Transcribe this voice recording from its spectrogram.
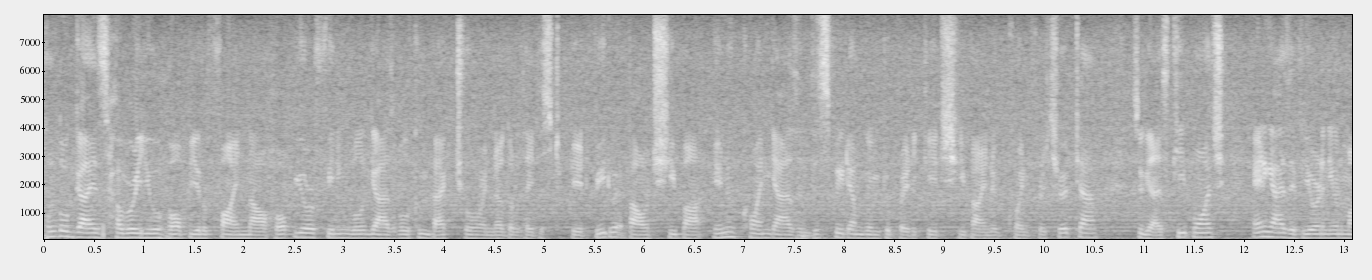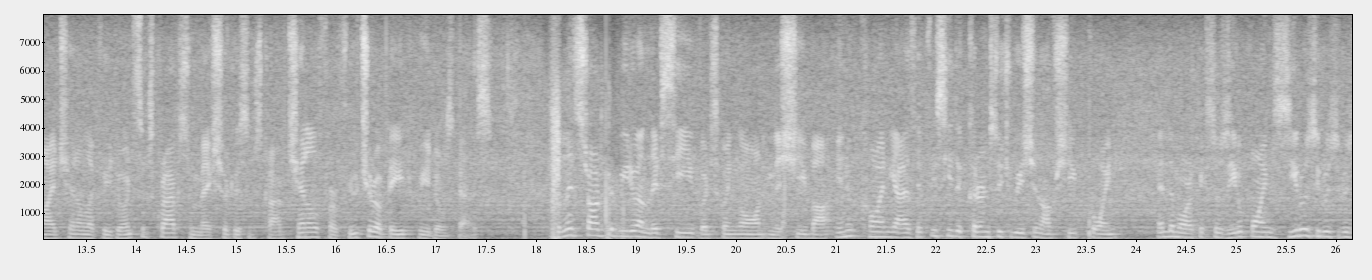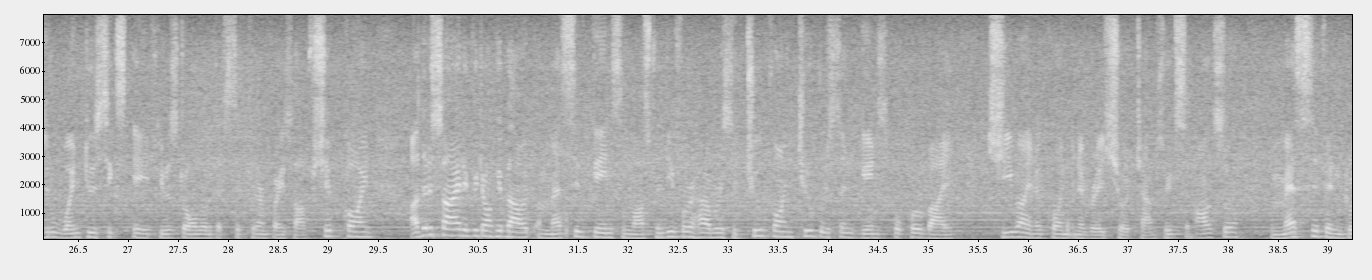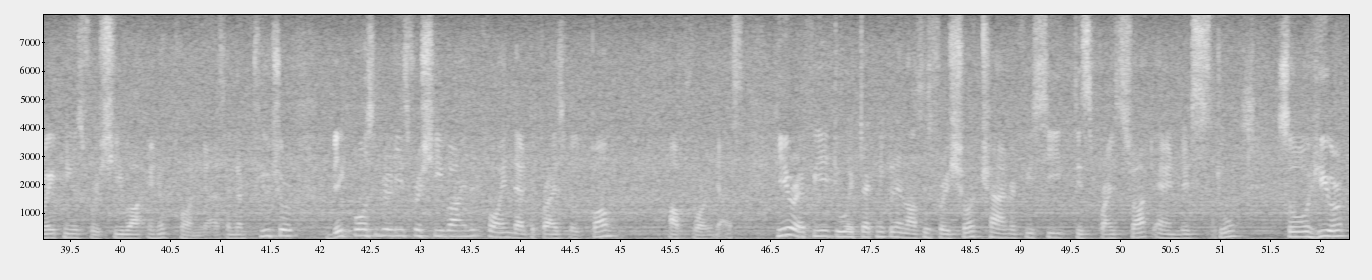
hello guys how are you? Hope you're fine now. Hope you're feeling well guys. Welcome back to another latest update video about shiba inu coin guys. In this video i'm going to predicate shiba inu coin for short time so guys keep watch. And guys if you're new on my channel if you don't subscribe so make sure to subscribe channel for future update videos guys. So let's start the video and let's see what's going on in the shiba inu coin guys. If you see the current situation of shib coin in the market so 0.00001268 us dollar that's the current price of shib coin other side if we talk about a massive gains in last 24 hours so 2.2 percent gains occurred by shiba inu coin in a very short time. So it's also massive and great news for shiba inu coin guys and in future big possibilities for shiba inu coin that the price will pump upward. Guys here if we do a technical analysis for a short time if we see this price chart and let's do. So here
